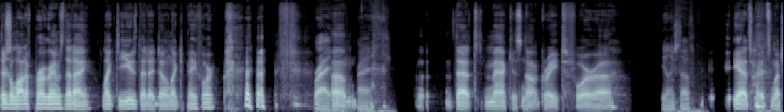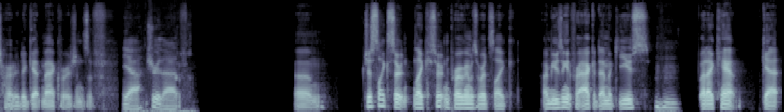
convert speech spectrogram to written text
there's a lot of programs that I like to use that I don't like to pay for. Right. um. right. That Mac is not great for. uh Dealing stuff. Yeah, it's it's much harder to get Mac versions of Yeah. True that. um just like certain like certain programs where it's like I'm using it for academic use, Mm-hmm. but I can't get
